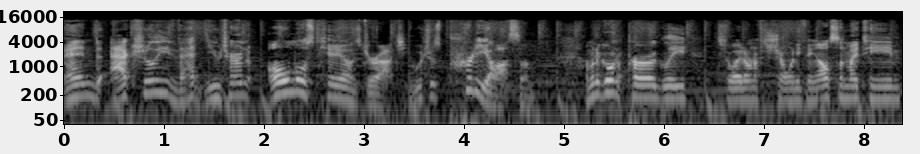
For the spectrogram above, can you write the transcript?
And actually, that U-turn almost KOs Jirachi, which was pretty awesome. I'm to go into Purugly, so I don't have to show anything else on my team,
